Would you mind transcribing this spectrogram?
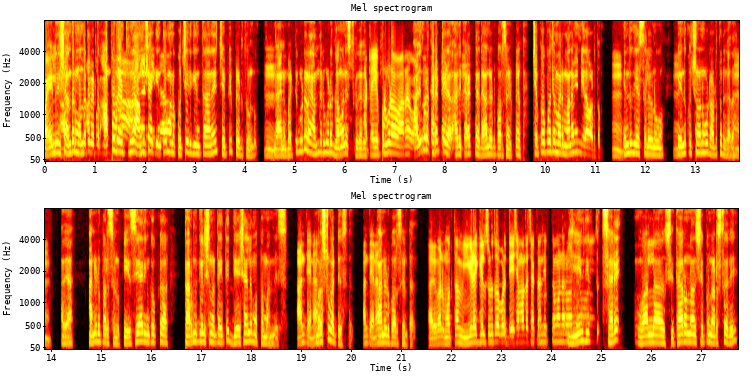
ఫైల్ తీసి అందరి ముందట పెడుతుండు అప్పు పెడుతుంది అంశం గింత మనకు వచ్చేది గింత అని చెప్పి పెడుతుండు. దాన్ని బట్టి కూడా అందరు కూడా గమనిస్తారు కదా. అట్లా ఎప్పుడు కూడా అది కూడా కరెక్టే కదా అది కరెక్టే అది హండ్రెడ్ పర్సెంట్. చెప్పకపోతే మరి మనమే మీద పడతాం. ఎందుకు చేస్తలేవు నువ్వు. ఎందుకు వచ్చినావు కూడా అడుగుతారు కదా. అదే హండ్రెడ్ పర్సెంట్. కేసీఆర్ ఇంకొక టర్మ్ గెలిచినట్టయితే దేశాలే మొత్తం అమ్మేసి అంతేనా? భ్రష్టు పట్టేస్తుంది. అంతేనా? హండ్రెడ్ పర్సెంట్ అది. మరి వాళ్ళు మొత్తం ఈడ గెలుచుడుతో పాటు దేశం అంతా చక్రం తిప్పుతామన్నారు. ఏం చెప్తా సరే వాళ్ళ సితారు చెప్పు నడుస్తుంది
